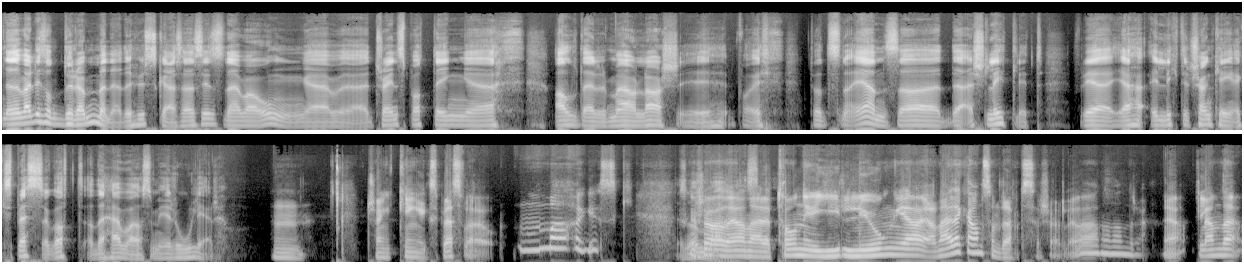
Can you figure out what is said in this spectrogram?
Den er veldig sånn drømmende, det husker jeg. Så jeg syns da jeg var ung, eh, trainspotting-alder, meg og Lars i, på, i 2001, så det, jeg sleit litt. Fordi jeg, jeg, jeg likte Chunking Express så godt, og det her var så mye roligere. Mm. King Express var jo magisk. Det Skal vi se, det er han der Tony Leung ja, ja, Nei, det er ikke han som drepte seg sjøl, det var noen andre. Ja, glem det.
